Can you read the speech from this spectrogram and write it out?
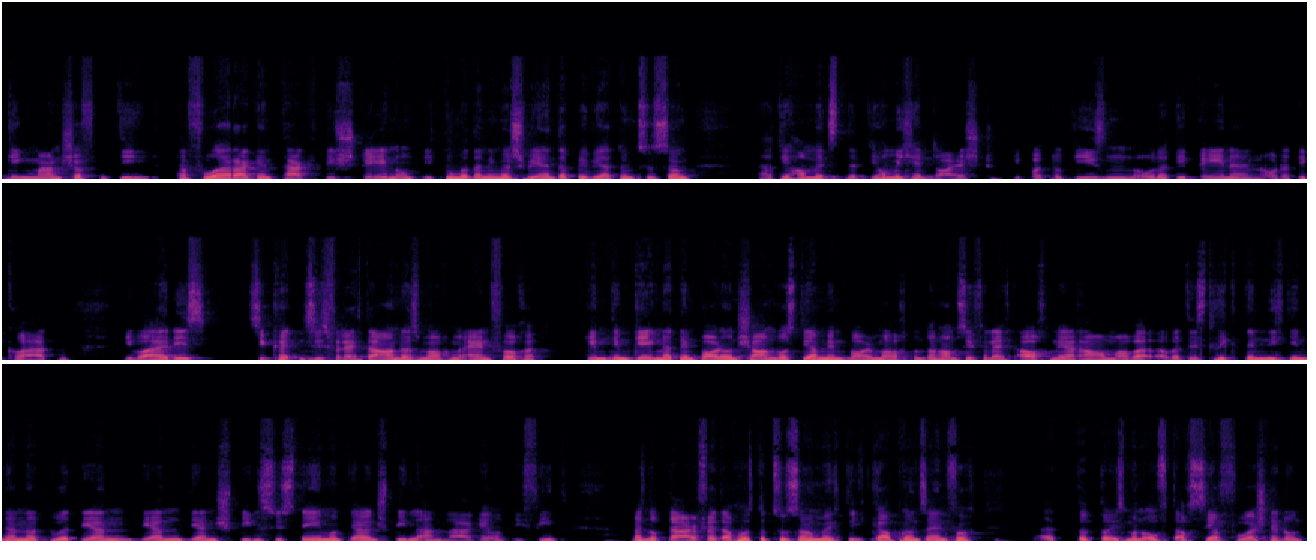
gegen Mannschaften, die hervorragend taktisch stehen. Und ich tue mir dann immer schwer in der Bewertung zu sagen, ja, die haben jetzt nicht, die haben mich enttäuscht, die Portugiesen oder die Dänen oder die Kroaten. Die Wahrheit ist, sie könnten es vielleicht auch anders machen, einfacher. Geben dem Gegner den Ball und schauen, was der mit dem Ball macht, und dann haben sie vielleicht auch mehr Raum. Aber, aber das liegt dem nicht in der Natur, deren, deren, deren Spielsystem und deren Spielanlage. Und ich finde, weiß nicht, ob der Alfred auch was dazu sagen möchte, ich glaube ganz einfach, äh, da, da ist man oft auch sehr vorschnell und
